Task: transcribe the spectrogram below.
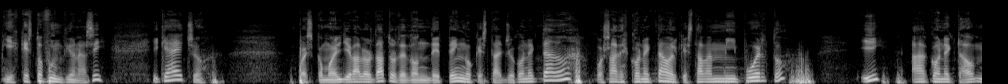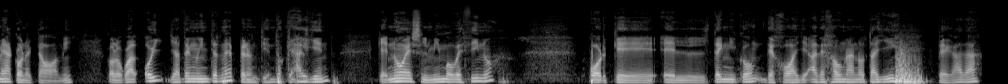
y es que esto funciona así. ¿Y qué ha hecho? Pues como él lleva los datos de donde tengo que estar yo conectado, pues ha desconectado el que estaba en mi puerto y ha conectado, me ha conectado a mí. Con lo cual hoy ya tengo internet, pero entiendo que alguien que no es el mismo vecino, porque el técnico dejó, ha dejado una nota allí pegada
